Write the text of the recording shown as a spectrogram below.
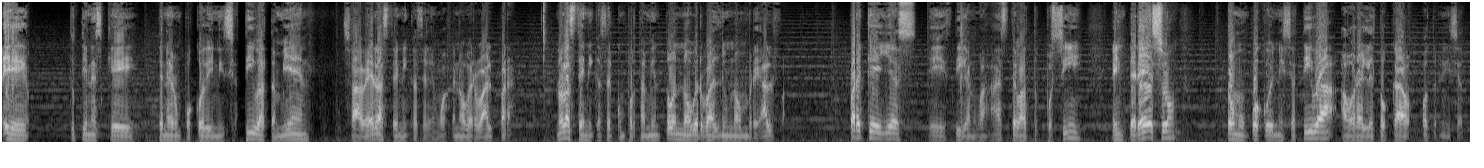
Eh, tú tienes que tener un poco de iniciativa también, saber las técnicas del lenguaje no verbal para, no las técnicas, del comportamiento no verbal de un hombre alfa para que ellas eh, digan, wow, este vato pues sí, le intereso, toma un poco de iniciativa, ahora le toca otra iniciativa.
